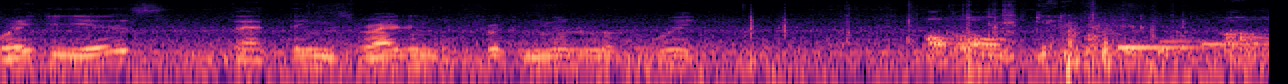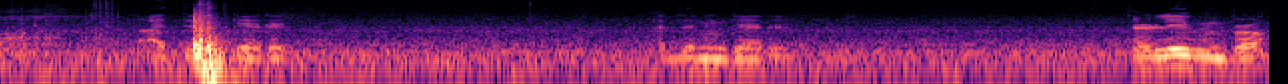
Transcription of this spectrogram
way he is, that thing's right in the freaking middle of the way. Oh, get it. Oh, I didn't get it. I didn't get it. They're leaving, bro.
